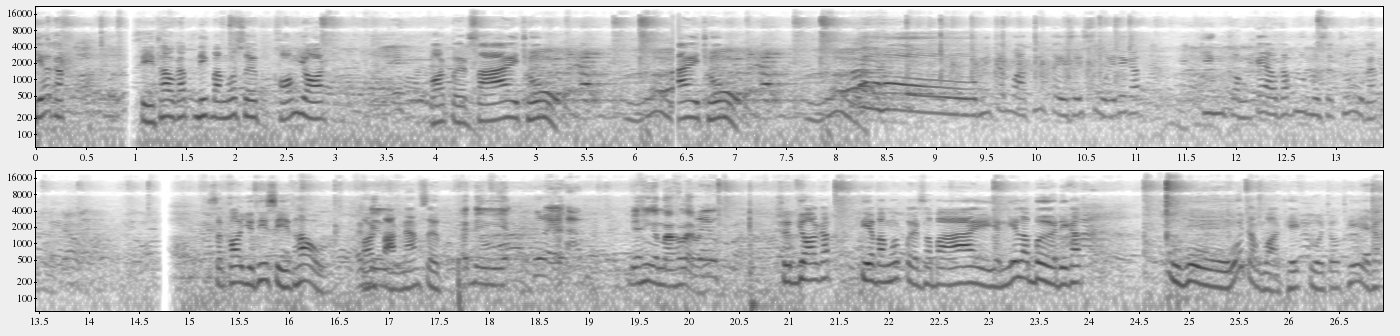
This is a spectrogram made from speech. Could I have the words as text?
เยอะครับสี่เท่าครับนิกบังมดเสิร์ฟของหยอดบอลเปิดซ้ายชงซ้ายชงโอ้โห มีจังหวะขึ้นเตะ สวยๆด้วยครับ กิงกล่องแก้วครับลูกเมื่อสักครู่ครับ สกอร์อยู่ที่ 4 เท่า ตอนปากน้ำเสิร์ฟไอ้เป็นอย่างเงี้ยมีให้เงินมาเท่าไหร่วะเสิร์ฟยอดครับ เตียบังมดเปิดสบาย อย่างนี้ระเบิดดีครับ โอ้โห จังหวะเทคตัวเจ้าเท่ครับ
